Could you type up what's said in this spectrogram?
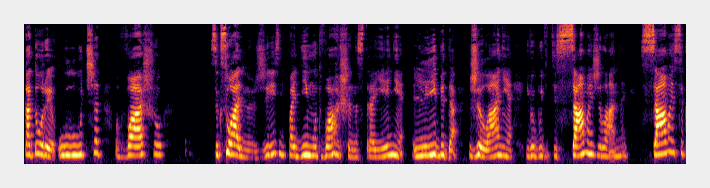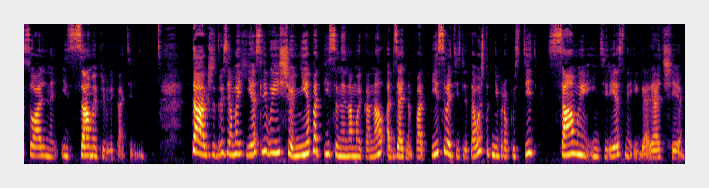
которые улучшат вашу сексуальную жизнь, поднимут ваше настроение, либидо, желание, и вы будете самой желанной, самой сексуальной и самой привлекательной. Также, друзья мои, если вы еще не подписаны на мой канал, обязательно подписывайтесь для того, чтобы не пропустить самые интересные и горячие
